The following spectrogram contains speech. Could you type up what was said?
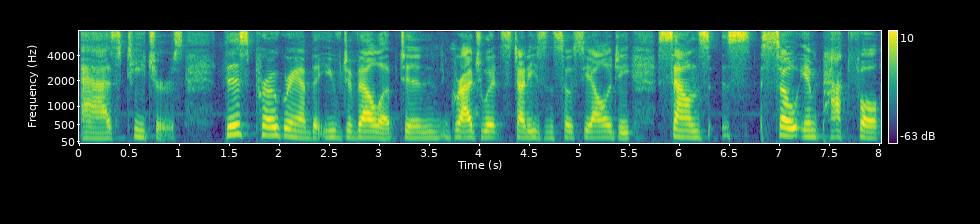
as teachers this program that you've developed in graduate studies in sociology sounds so impactful.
